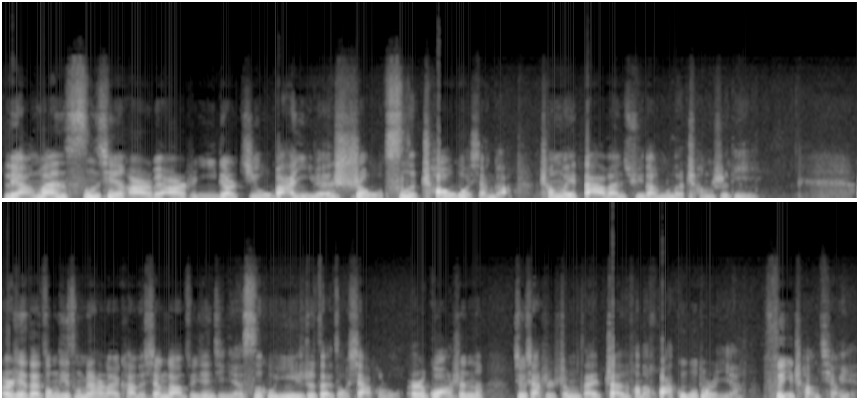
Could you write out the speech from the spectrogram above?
两万四千二百二十一点九八亿元首次超过香港，成为大湾区当中的城市第一。而且在总体层面上来看呢，香港最近几年似乎一直在走下坡路，而广深呢，就像是正在绽放的花骨朵一样，非常抢眼。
